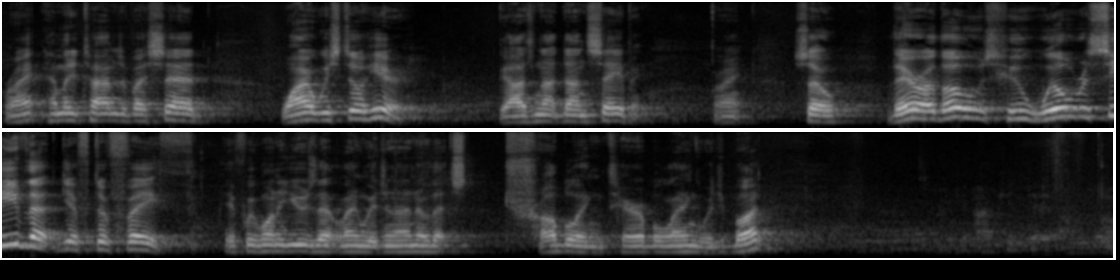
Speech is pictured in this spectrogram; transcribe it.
right? How many times have I said, why are we still here? God's not done saving, right? So there are those who will receive that gift of faith, if we want to use that language. And I know that's troubling, terrible language, but I get that. I know.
